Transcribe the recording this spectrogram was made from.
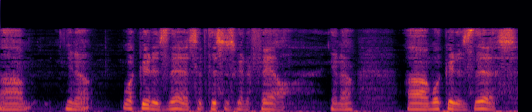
Um, you know, what good is this if this is going to fail? You know, um, what good is this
